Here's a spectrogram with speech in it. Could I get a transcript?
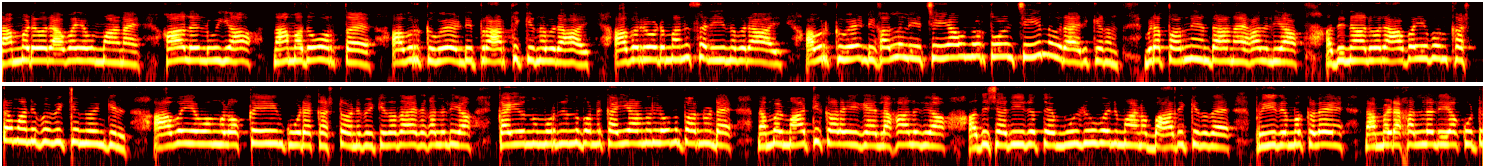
നമ്മുടെ ഒരു അവയവമാണ് ഹാലലൂയ നാം അതോർത്ത് അവർക്ക് വേണ്ടി പ്രാർത്ഥിക്കുന്നവരായി അവരോട് മനസ്സലിയുന്നവരായി അവർക്ക് വേണ്ടി ഹല്ലലിയ ചെയ്യാവുന്നിടത്തോളം ചെയ്യുന്നവരായിരിക്കണം. ഇവിടെ പറഞ്ഞ എന്താണ്? ഹാലിയ അതിനാൽ ഒരു അവയവം കഷ്ടം അനുഭവിക്കുന്നുവെങ്കിൽ അവയവങ്ങളൊക്കെയും കൂടെ കഷ്ടം അനുഭവിക്കുന്നു. അതായത് ഹലലിയ കൈയൊന്നും മുറിഞ്ഞെന്ന് പറഞ്ഞ് കൈയാണല്ലോ എന്ന് പറഞ്ഞുണ്ടേ നമ്മൾ മാറ്റിക്കളയുകയല്ല. ഹാലലിയ അത് ശരീരത്തെ മുഴുവനുമാണ് ബാധിക്കുന്നത്. പ്രീതി മക്കളെ നമ്മുടെ ഹല്ലലിയ കൂട്ടു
